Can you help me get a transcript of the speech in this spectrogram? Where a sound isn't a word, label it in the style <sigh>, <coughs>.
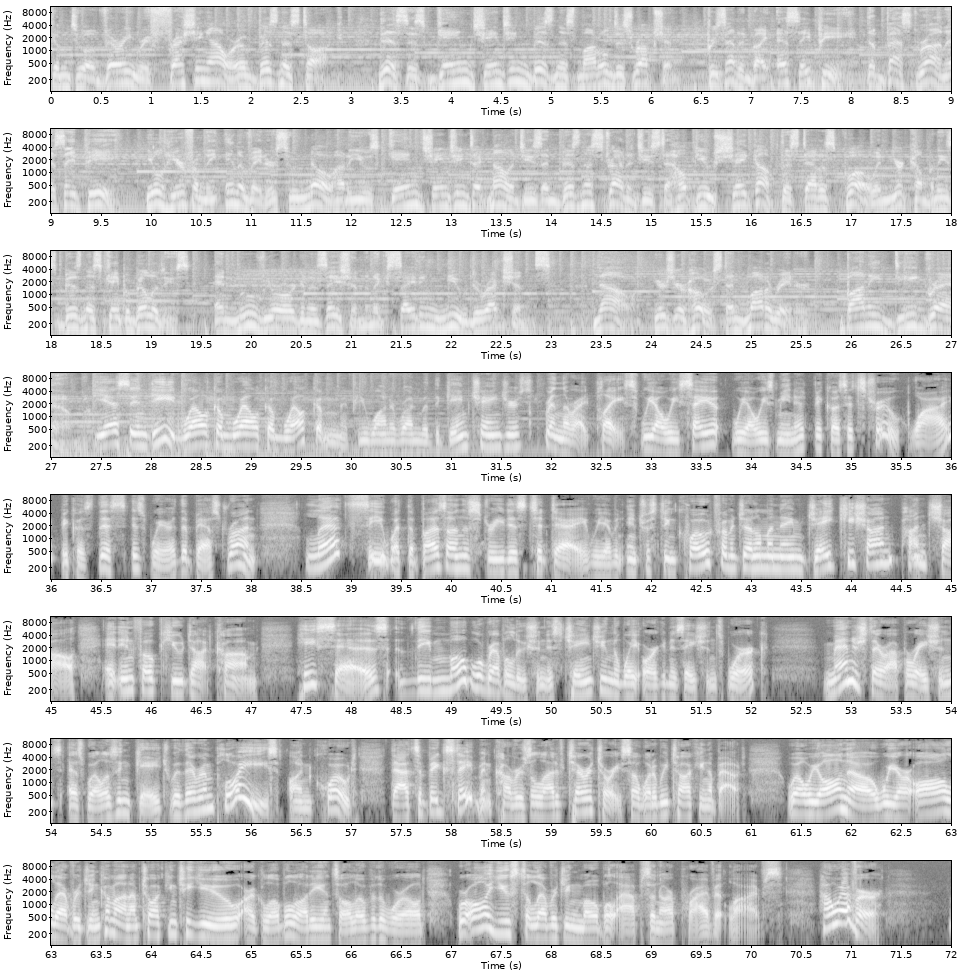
Welcome to a very refreshing hour of business talk. This is Game Changing Business Model Disruption, presented by SAP, the best run SAP. You'll hear from the innovators who know how to use game changing technologies and business strategies to help you shake up the status quo in your company's business capabilities and move your organization in exciting new directions. Now, here's your host and moderator, Bonnie D. Graham. Yes, indeed. Welcome, welcome, welcome. If you want to run with the game changers, you're in the right place. We always say it, we always mean it because it's true. Why? Because this is where the best run. Let's see what the buzz on the street is today. We have an interesting quote from a gentleman named Jay Kishan Panchal at InfoQ.com. He says, the mobile revolution is changing the way organizations work manage their operations as well as engage with their employees, unquote. That's a big statement, covers a lot of territory. So what are we talking about? Well, we all know we are all leveraging, come on, I'm talking to you, our global audience all over the world. We're all used to leveraging mobile apps in our private lives. However,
